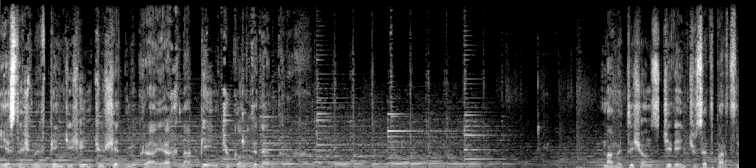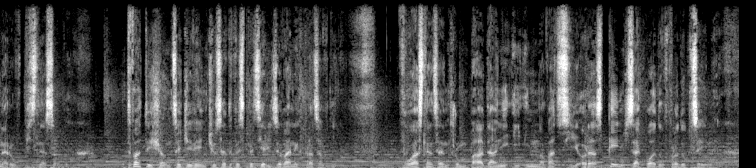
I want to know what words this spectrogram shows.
Jesteśmy w 57 krajach na pięciu kontynentach. Mamy 1900 partnerów biznesowych, 2900 wyspecjalizowanych pracowników, własne centrum badań i innowacji oraz 5 zakładów produkcyjnych.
